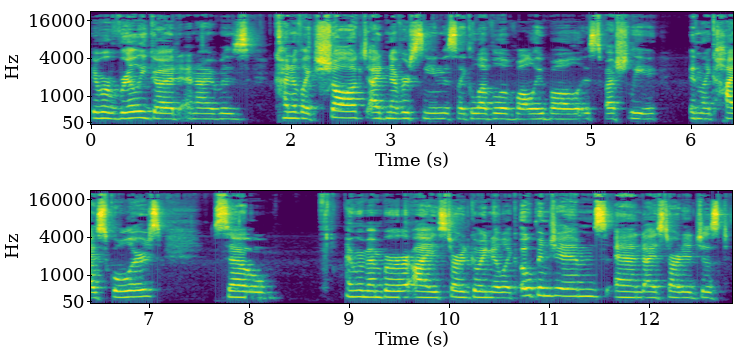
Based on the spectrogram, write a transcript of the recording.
They were really good and i was kind of like shocked. I'd never seen this like level of volleyball especially in like high schoolers. So i remember i started going to like open gyms and i started just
